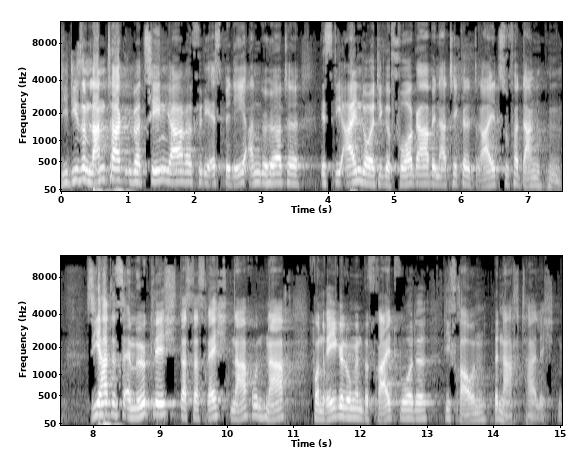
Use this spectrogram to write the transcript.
die diesem Landtag über zehn Jahre für die SPD angehörte, ist die eindeutige Vorgabe in Art. 3 zu verdanken. Sie hat es ermöglicht, dass das Recht nach und nach von Regelungen befreit wurde, die Frauen benachteiligten.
